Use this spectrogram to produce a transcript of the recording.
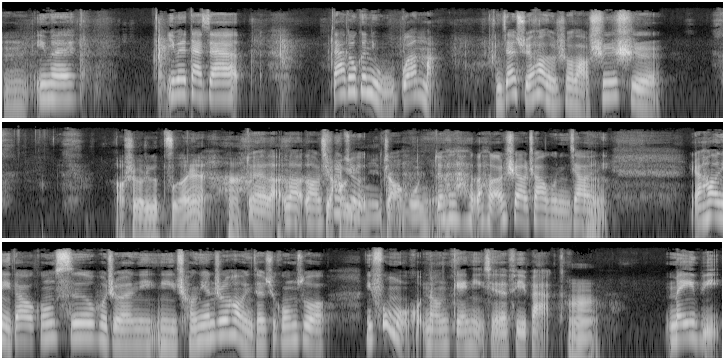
嗯，因为因为大家大家都跟你无关嘛。你在学校的时候，老师是老师有这个责任，对了，老老师就 教育你照顾你对，老老老师要照顾你，教育你。然后你到公司或者你你成年之后，你再去工作，你父母会能给你一些 feedback。嗯 maybe，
